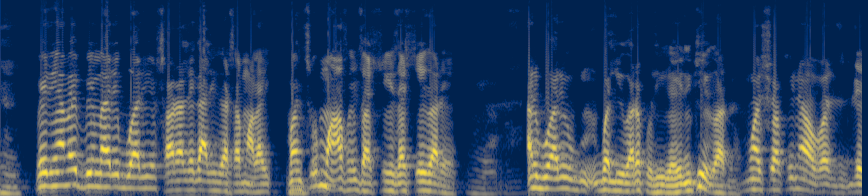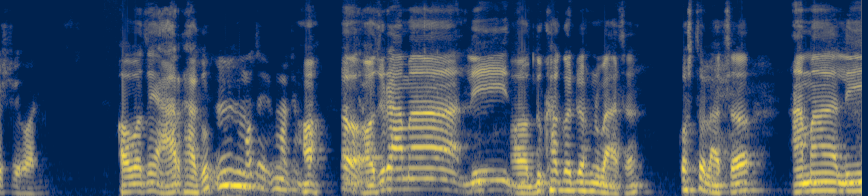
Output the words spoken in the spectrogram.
यहाँमै बिमारी बुहारी छोराले गाली गर्छ मलाई। भन्छु म आफै धस्सिए धस्सिए गरेँ। अनि बुहारी बलियो भएर पुरिगयो नि के गर्नु? म सकिनँ अब रेस्टी गर्नु। अब चाहिँ हार खाएको? हजुरआमाले दुःख गरिराख्नु भएको छ। कस्तो लाग्छ? आमाले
